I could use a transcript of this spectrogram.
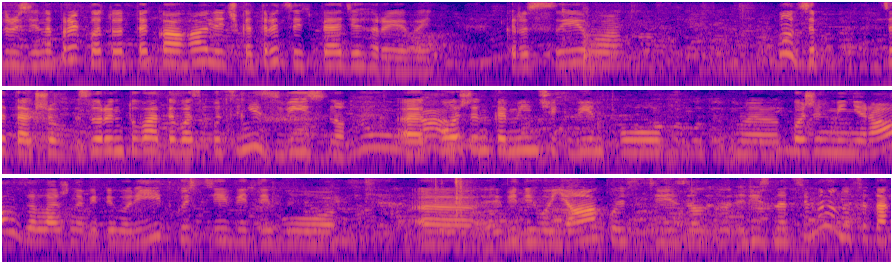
Друзі, наприклад, от така галічка 35 гривень. Красиво. Ну, це, це так, щоб зорієнтувати вас по ціні, звісно. Е, Кожен камінчик він по е, кожен мінерал, залежно від його рідкості, від його, е, від його якості, різна ціна, ну це так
